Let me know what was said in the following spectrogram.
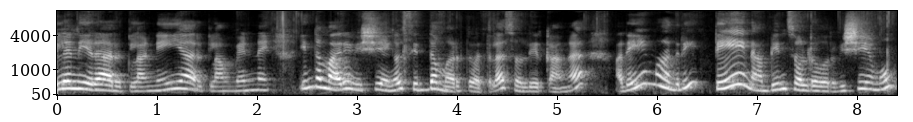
இளநீராக இருக்கலாம் நெய்யாக இருக்கலாம் வெண்ணெய் இந்த மாதிரி விஷயங்கள் சித்த மருத்துவத்தில் சொல்லியிருக்காங்க. அதே மாதிரி தேன் அப்படின்னு சொல்கிற ஒரு விஷயமும்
